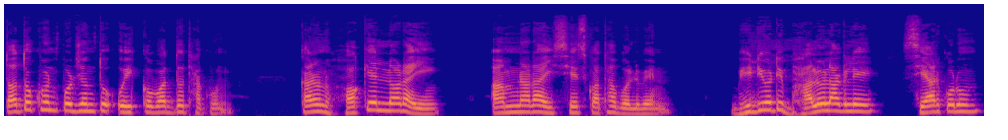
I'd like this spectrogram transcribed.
ততক্ষণ পর্যন্ত ঐক্যবদ্ধ থাকুন। কারণ হকের লড়াইয়ে আপনারাই শেষ কথা বলবেন। ভিডিওটি ভালো লাগলে শেয়ার করুন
